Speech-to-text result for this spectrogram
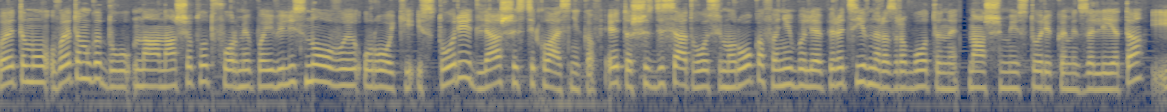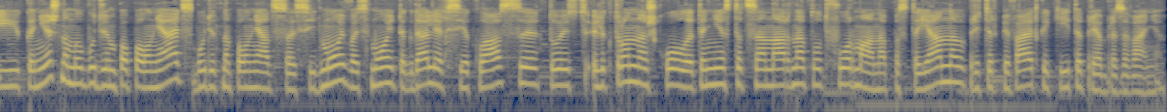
Поэтому в этом году на нашей платформе появились новые уроки истории для шестиклассников. Это 68 уроков, они были оперативно разработаны нашими историками за лето. И, конечно, мы будем пополнять, будет наполняться седьмой, восьмой и так далее, все классы. То есть электронная школа – это не стационарная платформа, она постоянно претерпевает какие-то преобразования.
